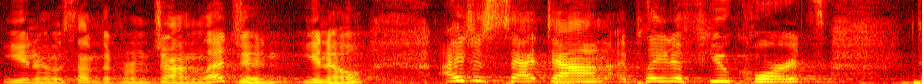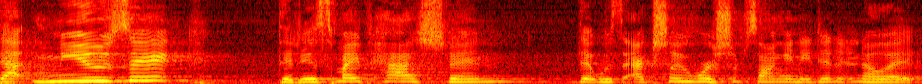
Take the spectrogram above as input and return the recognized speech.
you know, something from John Legend, you know. I just sat down, I played a few chords. That music that is my passion, that was actually a worship song and he didn't know it,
